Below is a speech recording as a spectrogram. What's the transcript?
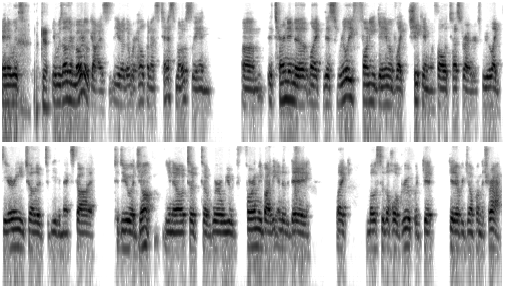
and it was okay. it was other moto guys, you know, that were helping us test mostly, and um, it turned into like this really funny game of like chicken with all the test riders. We were like daring each other to be the next guy to do a jump, you know, to to where we would finally by the end of the day, like most of the whole group would get get every jump on the track.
